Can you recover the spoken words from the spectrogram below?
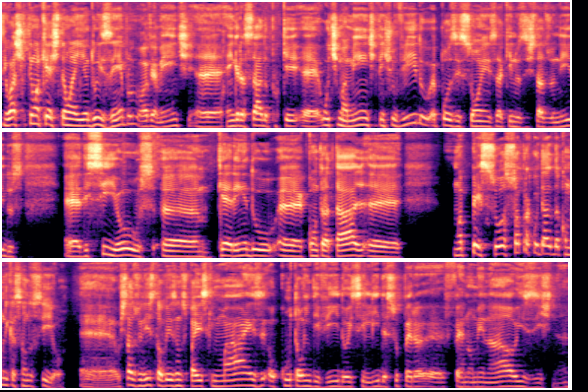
eu acho que tem uma questão aí do exemplo, obviamente. É, engraçado porque ultimamente tem chovido posições aqui nos Estados Unidos de CEOs querendo contratar uma pessoa só para cuidar da comunicação do CEO. É, os Estados Unidos talvez é um dos países que mais oculta o indivíduo, esse líder super é, fenomenal existe. Né?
